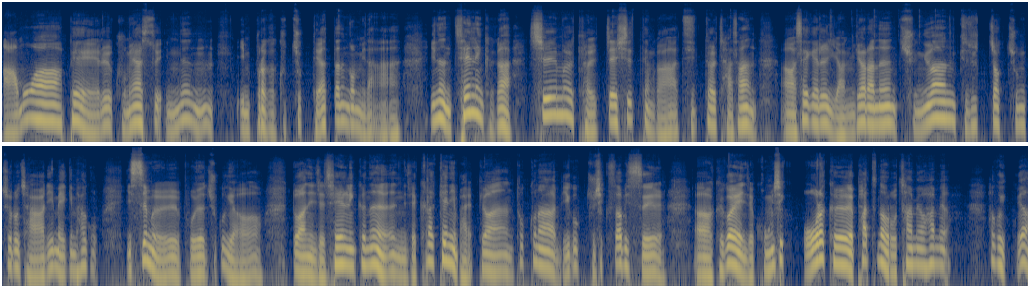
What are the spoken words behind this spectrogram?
암호화폐를 구매할 수 있는 인프라가 구축되었다는 겁니다. 이는 체인링크가 실물 결제 시스템과 디지털 자산 어, 세계를 연결하는 중요한 기술적 중추로 자리매김하고 있음을 보여주고요. 또한 이제 체인링크는 이제 크라켄이 발표한 토크나 미국 주식 서비스 어, 그거에 이제 공식 오라클 파트너로 참여하며 하고 있고요.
